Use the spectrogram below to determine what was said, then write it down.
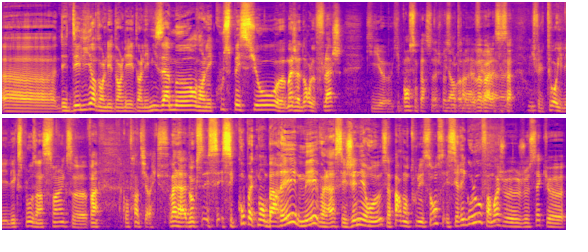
euh, des délires dans les, dans les, dans les mises à mort, dans les coups spéciaux. Euh, moi, j'adore le Flash. Qui, euh, qui pense son personnage. Il bah, bah, voilà, euh, ça. Il fait le tour, il, il explose un sphinx. Enfin, Contre un T-Rex. voilà, donc c'est- complètement barré, mais voilà, c'est généreux, ça part dans tous les sens et c'est rigolo. Enfin, moi, je, je sais que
